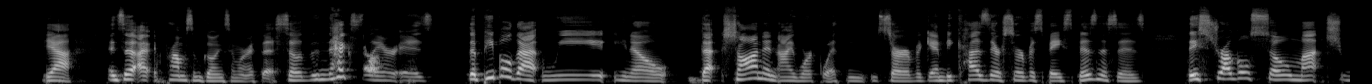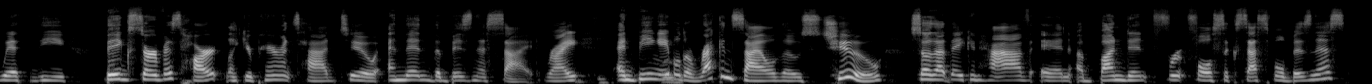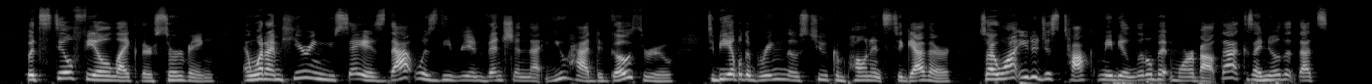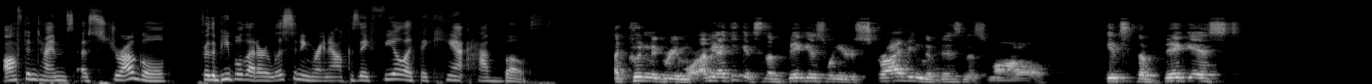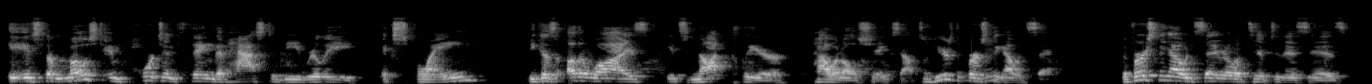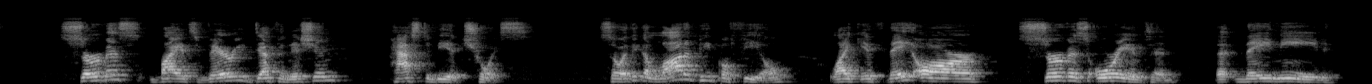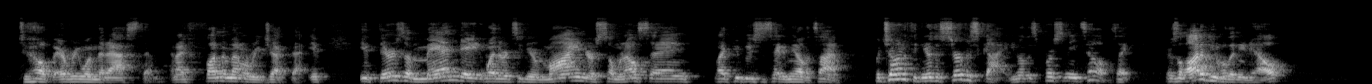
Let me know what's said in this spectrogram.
Yeah. And so I promise I'm going somewhere with this. So the next layer is the people that we, you know, that Sean and I work with and serve, again, because they're service based businesses, they struggle so much with the big service heart like your parents had too and then the business side right? And being able to reconcile those two so that they can have an abundant fruitful successful business but still feel like they're serving. And what i'm hearing you say is that was the reinvention that you had to go through to be able to bring those two components together so i want you to just talk maybe a little bit more about that because i know that that's oftentimes a struggle for the people that are listening right now because they feel like they can't have both. I couldn't agree more. I mean, I think it's the biggest when you're describing the business model, it's the biggest, it's the most important thing that has to be really explained because otherwise it's not clear how it all shakes out. So here's the 1st mm-hmm. thing I would say The first thing I would say relative to this is service, by its very definition, has to be a choice. So I think a lot of people feel like if they are service oriented, that they need to help everyone that asks them. And I fundamentally reject that. If if there's a mandate, whether it's in your mind or someone else saying, like people used to say to me all the time, but Jonathan, you're the service guy. You know, this person needs help. It's like there's a lot of people that need help.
